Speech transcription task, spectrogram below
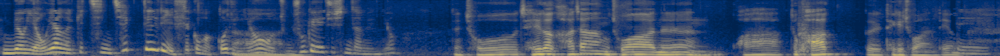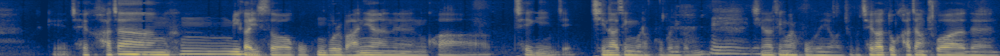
분명히 영향을 끼친 책들이 있을 것 같거든요. 아, 좀 네. 소개해 주신다면요. 저 제가 가장 좋아하는 과학, 저 과학을 되게 좋아하는데요. 네. 제가 가장 흥미가 있어하고 공부를 많이 하는 과학 책이 이제 진화생물학 부분이거든요. 네. 네. 진화생물학 부분이어가지고 제가 또 가장 좋아하는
